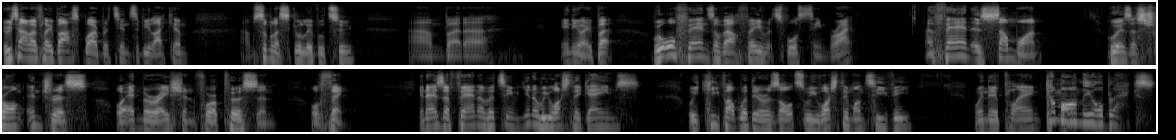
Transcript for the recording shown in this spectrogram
Every time I play basketball, I pretend to be like him. Um, similar skill level too. Um, but uh, anyway, but we're all fans of our favorite sports team, right? A fan is someone who has a strong interest or admiration for a person or thing. You know, as a fan of a team, you know, we watch their games, we keep up with their results, we watch them on TV when they're playing. Come on, the All Blacks.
